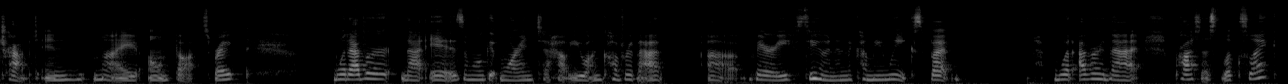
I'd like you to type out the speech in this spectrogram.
trapped in my own thoughts, right? Whatever that is, and we'll get more into how you uncover that uh, very soon in the coming weeks, but whatever that process looks like,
